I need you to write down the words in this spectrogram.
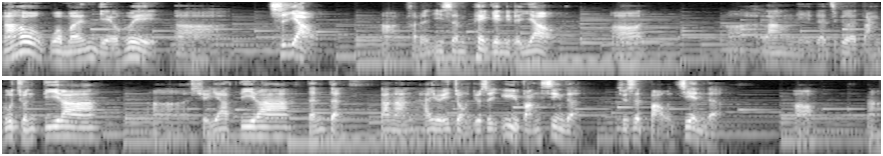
然后我们也会啊吃药啊，可能医生配给你的药啊啊，让你的这个胆固醇低啦，啊血压低啦等等。当然还有一种就是预防性的，就是保健的啊。那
